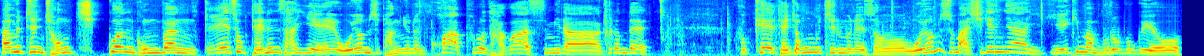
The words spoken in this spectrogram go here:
아무튼 정치권 공방 계속 되는 사이에 오염수 방류는 코앞으로 다가왔습니다. 그런데 국회 대정부 질문에서 오염수 마시겠냐 얘기만 물어보고요.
